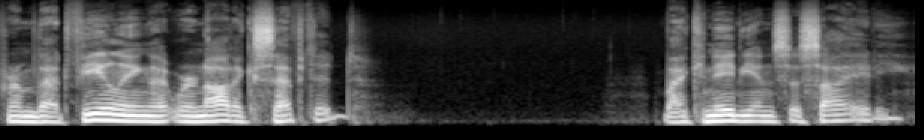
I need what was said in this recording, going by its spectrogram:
from that feeling that we're not accepted by Canadian society,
